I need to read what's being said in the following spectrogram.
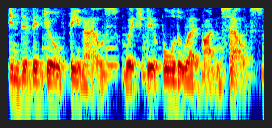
individual females which do all the work by themselves.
